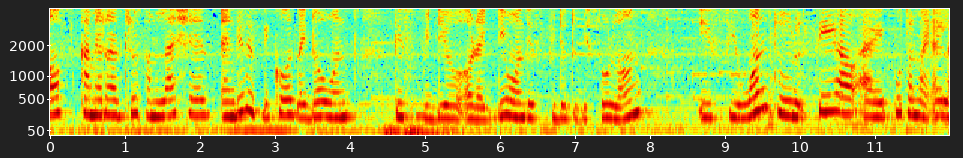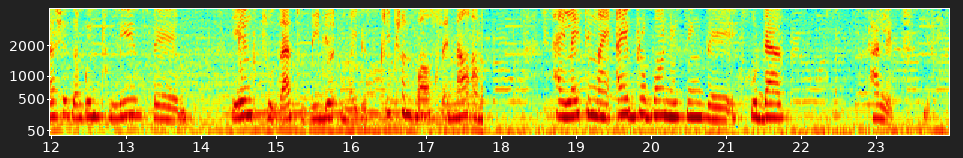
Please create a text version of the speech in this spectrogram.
off camera through some lashes and this is because I don't want this video or I didn't want this video to be so long. If you want to see how I put on my eyelashes I'm going to leave the link to that video in my description box. And now I'm highlighting my eyebrow bone using the Huda palette. Yes.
